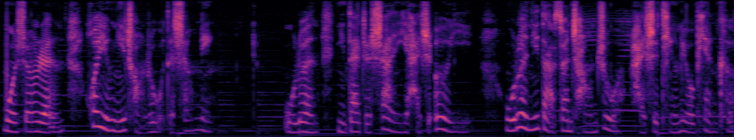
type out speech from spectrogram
陌生人，欢迎你闯入我的生命，无论你带着善意还是恶意，无论你打算常住还是停留片刻。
